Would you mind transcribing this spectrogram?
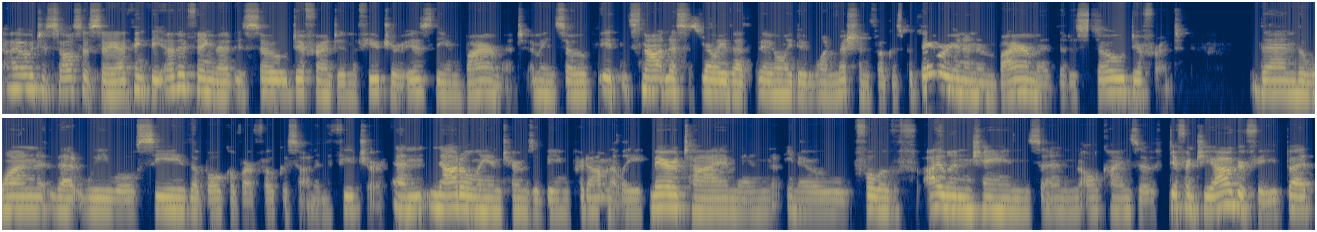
I would just also say, I think the other thing that is so different in the future is the environment. I mean, so it's not necessarily that they only did one mission focus, but they were in an environment that is so different than the one that we will see the bulk of our focus on in the future. And not only in terms of being predominantly maritime and, you know, full of island chains and all kinds of different geography, but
